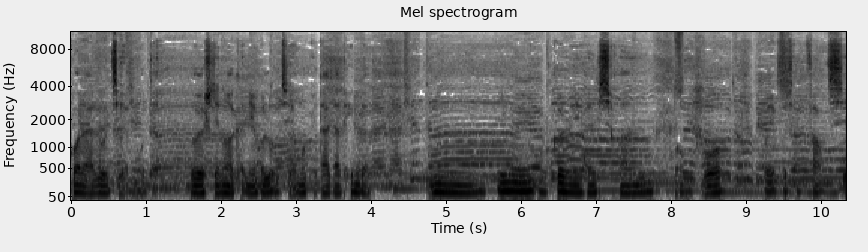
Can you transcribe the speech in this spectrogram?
过来录节目的。如果有时间的话，肯定会录节目给大家听的。嗯，因为我个人也很喜欢广播，我也不想放弃。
